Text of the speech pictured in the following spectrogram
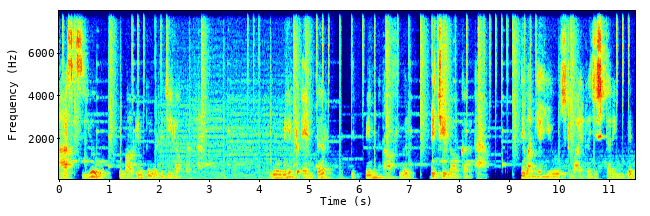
asks you to log into your DigiLocker app. You need to enter the PIN of your DigiLocker app, the one you used while registering with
